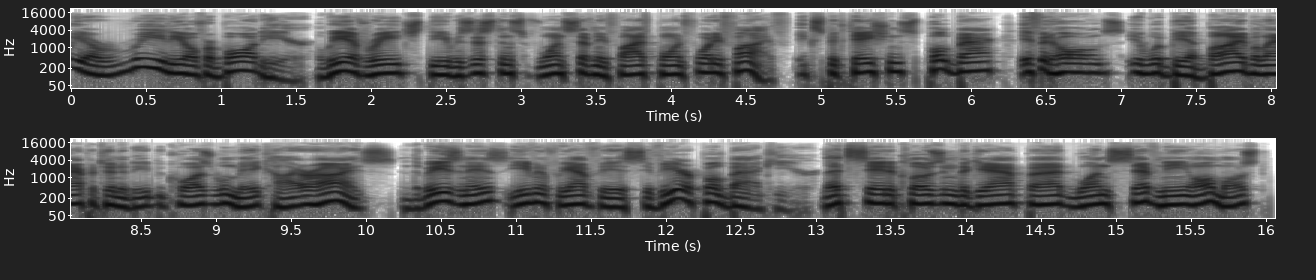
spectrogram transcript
we are really overbought here. We have reached the resistance of 175.45. Expectations pulled back. If it holds, it would be a buyable opportunity because we'll make higher highs. And the reason is, even if we have a severe pullback here, let's say to closing the gap at 170 almost,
